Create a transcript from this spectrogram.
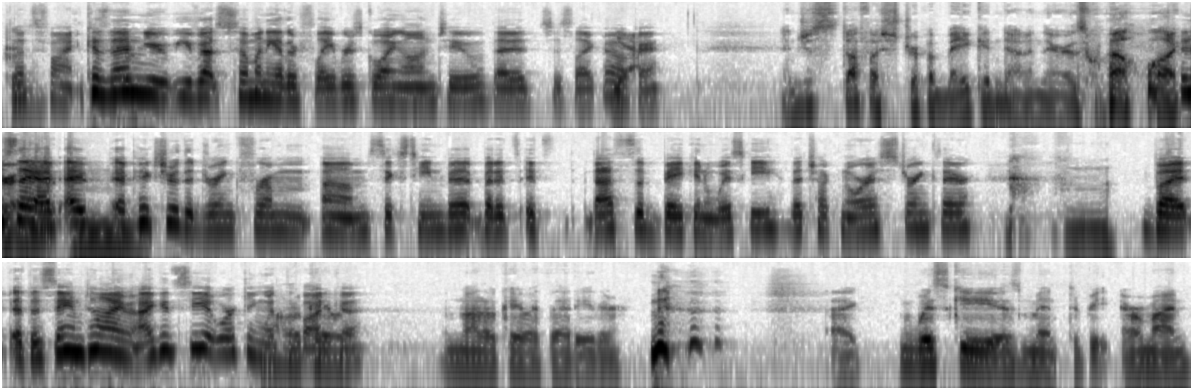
'Cause- that's fine. Because then you you've got so many other flavors going on too that it's just like, oh, Yeah. okay. And just stuff a strip of bacon down in there as well. While I you're say I, at it. I, I picture the drink from um, 16-bit, but it's it's that's the bacon whiskey, the Chuck Norris drink there. But at the same time, I could see it working with Not the okay vodka. I'm not okay with that either. like whiskey is meant to be. Never mind.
